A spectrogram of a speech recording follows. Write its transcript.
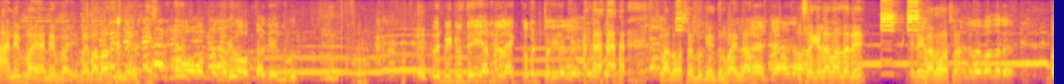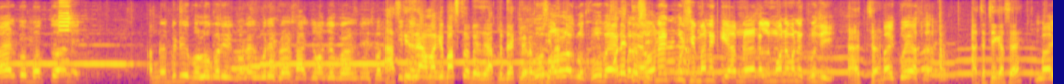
হানিফ ভাই হানিফ ভাই ভাই ভালো আছেন? ও অবস্থা গরিব অবস্থা আছে আমি খুব ওই ভিডিও দেই আমি লাইক কমেন্ট করি ভালোবাসার লোক একজন পাইলাম হ্যাঁ, যাও, যাও। উষা গেলা বাজারে এটাই ভালোবাসা। বাজারে। বাইরের খুব ভক্ত আমি। আপনার ভিডিও ফলো করি অনেক গরিব সাহায্য মাঝে করেন আজকে যে আমাকে বাস্তবে যে আপনি দেখলেন খুব ভালো লাগল খুব অনেক খুশি। অনেক খুশি। মানে কি আপনারা খালি মনে মনে খুশি আচ্ছা। ভাই কই আছে? আচ্ছা ঠিক আছে। ভাই।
